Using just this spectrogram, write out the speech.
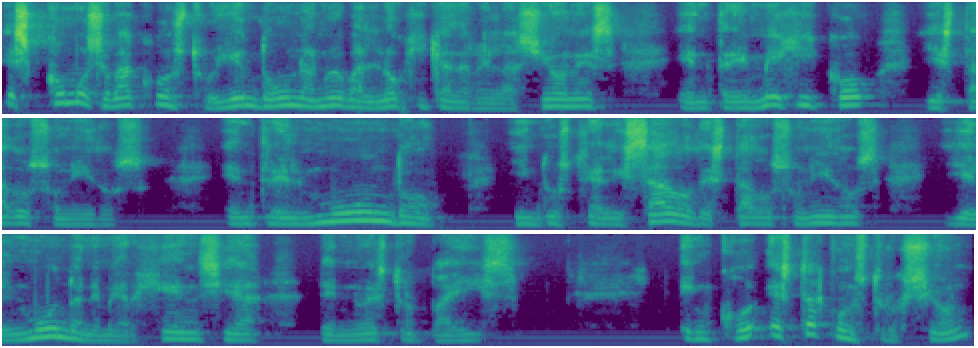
es cómo se va construyendo una nueva lógica de relaciones entre México y Estados Unidos, entre el mundo industrializado de Estados Unidos y el mundo en emergencia de nuestro país. En esta construcción,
